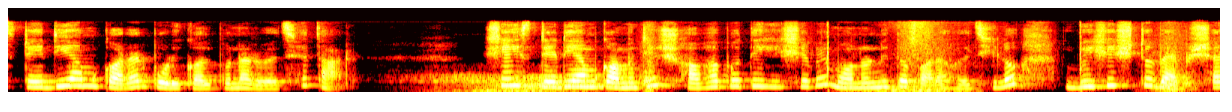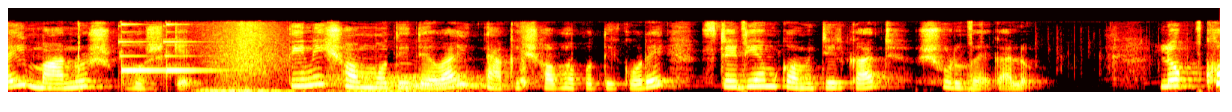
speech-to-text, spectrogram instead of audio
স্টেডিয়াম করার পরিকল্পনা রয়েছে তার। সেই স্টেডিয়াম কমিটির সভাপতি হিসেবে মনোনীত করা হয়েছিল বিশিষ্ট ব্যবসায়ী মানুষ ঘোষকে। তিনি সম্মতি দেওয়ায় তাকে সভাপতি করে স্টেডিয়াম কমিটির কাজ শুরু হয়ে গেল। লক্ষ্য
